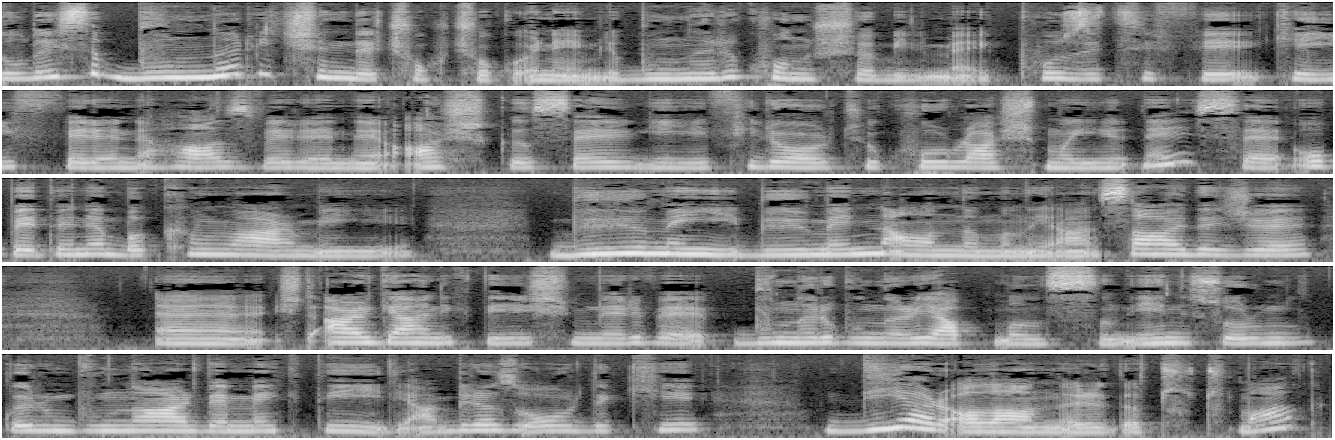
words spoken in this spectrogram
dolayısıyla bunlar için de çok çok önemli. Bunları konuşabilmek, pozitifi, keyif vereni, haz vereni, aşkı, sevgiyi, flörtü, kurlaşmayı neyse o bedene bakım vermeyi, büyümeyi, büyümenin anlamını yani sadece e, işte ergenlik değişimleri ve bunları bunları yapmalısın. Yeni sorumlulukların bunlar demek değil. Yani biraz oradaki diğer alanları da tutmak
